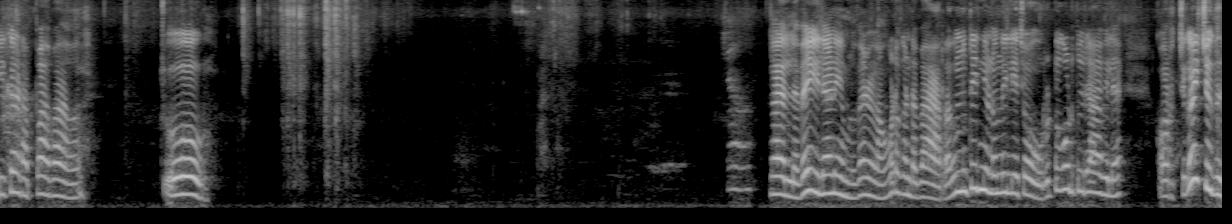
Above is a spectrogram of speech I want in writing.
ഈ കിടപ്പാ പാവം ഓ നല്ല വെയിലാണ്. നമ്മൾ വെള്ളം കൊടുക്കണ്ട. വേറെ അതൊന്നും തിന്നണമൊന്നുമില്ല ചോറിട്ട് കൊടുത്തു രാവിലെ. കുറച്ച് കഴിച്ചത്.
